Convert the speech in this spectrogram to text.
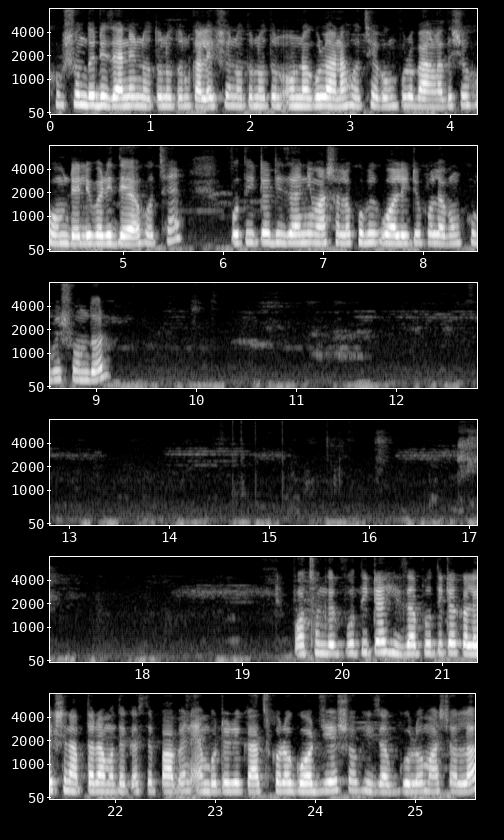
খুব সুন্দর ডিজাইনের নতুন নতুন কালেকশন নতুন নতুন ওড়নাগুলো আনা হচ্ছে এবং পুরো বাংলাদেশে হোম ডেলিভারি দেওয়া হচ্ছে। প্রতিটা ডিজাইনই মাসাল্লাহ খুবই কোয়ালিটিফুল এবং খুবই সুন্দর। পছন্দের প্রতিটা হিজাব, প্রতিটা কালেকশন আপনারা আমাদের কাছে পাবেন। এম্ব্রয়ডারি কাজ করা গর্জিয়াস সব হিজাবগুলো মাসাল্লাহ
